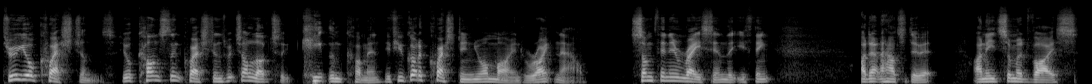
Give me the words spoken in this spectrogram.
through your questions, your constant questions, which I love to keep them coming. If you've got a question in your mind right now, something in racing that you think, I don't know how to do it, I need some advice,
